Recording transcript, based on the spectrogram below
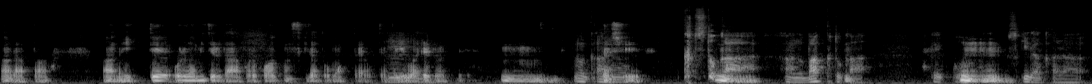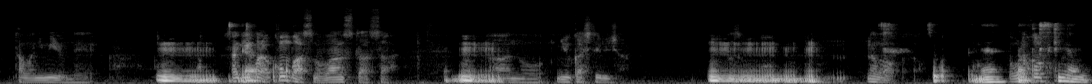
だからやっぱ、あの、行って、俺が見てると、あ、これ小川君好きだと思ったよってやっぱ言われるんで、うん。なんだし、靴とか、あのバッグとか結構うんうん。好きだからたまに見るね。うん。最近ほらコンバースのワンスターさうん。あの入荷してるじゃうんうんうんうん。んなんかそうだね。俺なんか好きなん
